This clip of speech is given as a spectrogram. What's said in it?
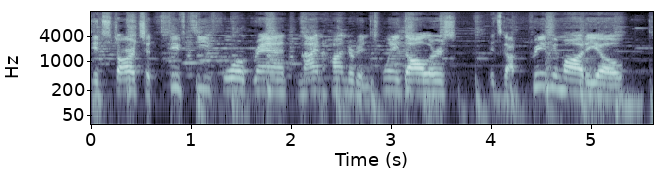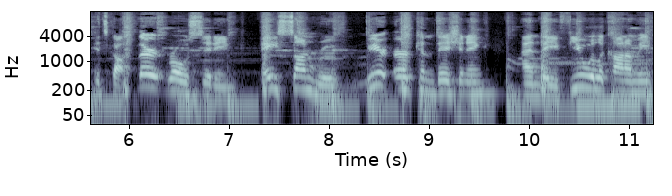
it starts at 54 grand, $920. It's got premium audio, it's got third row seating, a sunroof, rear air conditioning, and a fuel economy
